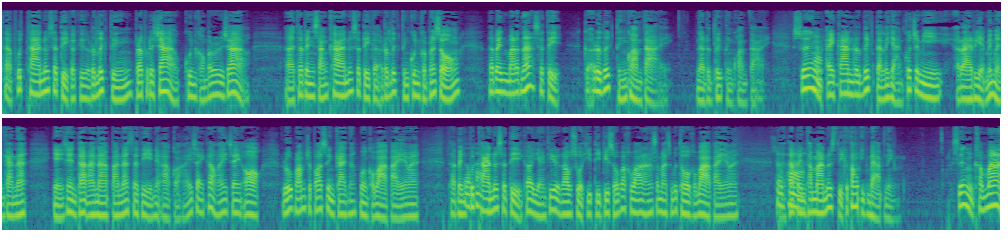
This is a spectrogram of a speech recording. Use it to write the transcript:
ถ้าพุทธานุสติก็คือระลึกถึงพระพุทธเจ้า คุณของพระพุทธเจ้า ถ้าเป็นสังขานุสติก็ระลึกถึงคุณกับพระสงฆ์ถ้าเป็นมรณะสติก็ระลึกถึงความตายนะระลึกถึงความตาย ซึ่งไอการระลึกแต่ละอย่างก็จะมีรายละเอียดไม่เหมือนกันนะ อย่างเช่น ถ้าอานาปานสติเนี่ยเอาก็หายใจเข้าหายใจออก รู้พร้อมเฉพาะสิ่งกายทั้งปวงก็ว่าไปใช่ไหมถ้าเป็นพุทธานุสติก็อย่างที่เราสวดอิติปิโสภควาทั้งสมาสมุทโธก็ว่าไปใช่ไหมถ้าเป็นธรรมานุสติก็ต้องอีกแบบหนึ่ง ซึ่งคำว่า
